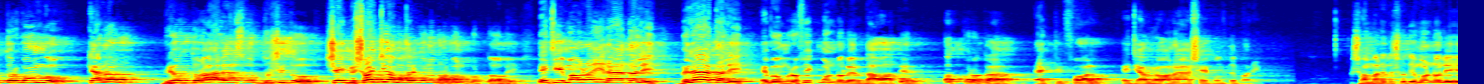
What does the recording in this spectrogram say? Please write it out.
উত্তরবঙ্গ, কেন বৃহত্তর আহলেদিস অধ্যুষিত, সেই বিষয়টিও আমাদেরকে অনুধাবন করতে হবে। এটি মাওনা এনায়েত আলী, বেলায়েত আলী এবং রফিক মণ্ডলের দাওয়াতের তৎপরতার একটি ফল, এটি আমরা অনায়াসে বলতে পারি। সম্মানিত সুদী মণ্ডলী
